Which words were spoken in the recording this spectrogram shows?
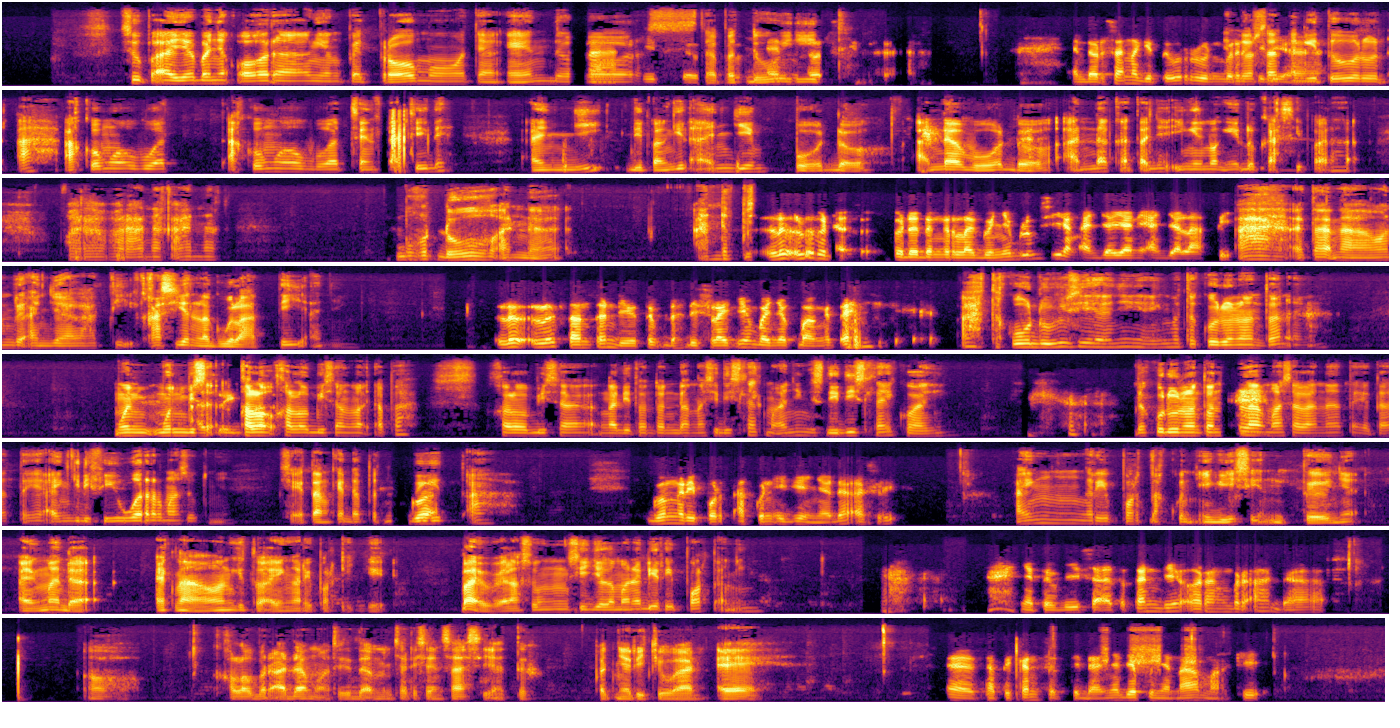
supaya banyak orang yang pet promote yang endorse Nah, itu. dapat duit. Endorsean lagi turun berarti endorse dia. lagi turun. Ah aku mau buat aku mau buat sensasi deh. Anji dipanggil anjim. Bodoh. Anda bodoh. Anda katanya ingin mengedukasi para para para anak-anak. Bodoh anda anda Lu lu udah udah denger lagunya belum sih yang Anjayani Anjalati? ah eta naon deh anjalati. Kasihan lagu lati anjing. Lu lu tonton di YouTube dah dislike-nya banyak banget anjing. ah tak kudu sih anjing. Aing mah tak kudu nonton anjing. mun mun bisa kalau kalau bisa nggak apa? Kalau bisa nggak ditonton udah ngasih dislike mah anjing geus di dislike wae udah kudu nonton lah masalahnya teh eta teh. Aing jadi viewer masuknya. Si etang Gua- duit ah Gue nge-report akun IG-nya dah asli. aing nge-report akun IG sih ente nya aing mah ada ek naon gitu aing nge-report IG Bae langsung si jelemana di report anjing Nyata bisa atau kan dia orang berada. Oh, kalau berada mau tidak mencari sensasi ya tuh buat nyari cuan. Eh, Eh, tapi kan setidaknya dia punya nama, Ki.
